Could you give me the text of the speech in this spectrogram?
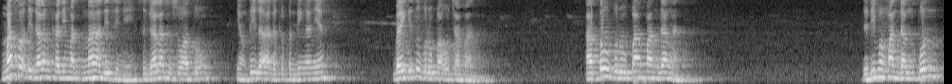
Masuk di dalam kalimat ma di sini segala sesuatu yang tidak ada kepentingannya baik itu berupa ucapan atau berupa pandangan. Jadi memandang pun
